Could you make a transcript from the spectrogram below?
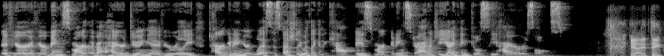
if you're if you're being smart about how you're doing it, if you're really targeting your list, especially with like an account based marketing strategy, I think you'll see higher results. Yeah, I think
